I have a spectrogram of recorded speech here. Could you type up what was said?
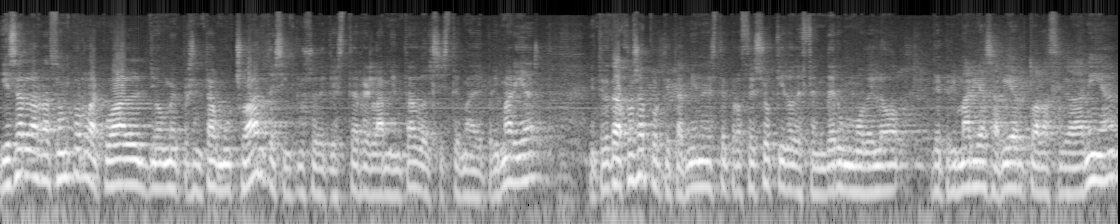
Y esa es la razón por la cual yo me he presentado mucho antes, incluso de que esté reglamentado el sistema de primarias, entre otras cosas porque también en este proceso quiero defender un modelo de primarias abierto a la ciudadanía,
